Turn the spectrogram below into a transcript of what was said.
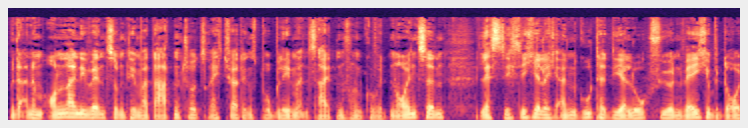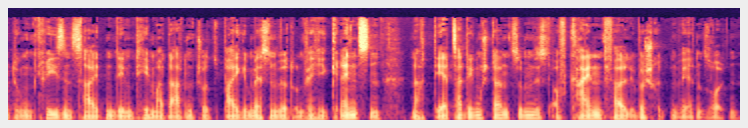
Mit einem Online-Event zum Thema Datenschutz, Rechtfertigungsprobleme in Zeiten von Covid-19 lässt sich sicherlich ein guter Dialog führen, welche Bedeutung in Krisenzeiten dem Thema Datenschutz beigemessen wird und welche Grenzen nach derzeitigem Stand zumindest auf keinen Fall überschritten werden sollten.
